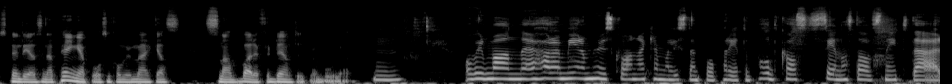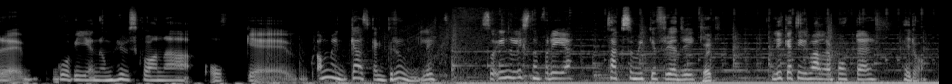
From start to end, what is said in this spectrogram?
spendera sina pengar på så kommer det märkas snabbare för den typen av bolag. Mm. Och vill man eh, höra mer om Husqvarna kan man lyssna på Pareto Podcasts senaste avsnitt. Där eh, går vi igenom Husqvarna och eh, ja, men ganska grundligt. Så in och lyssna på det. Tack så mycket Fredrik. Tack. Lycka till med alla rapporter. Hej då.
